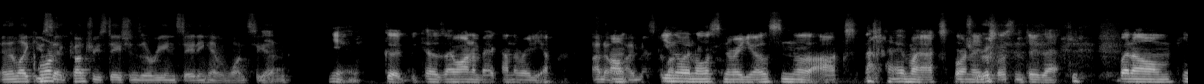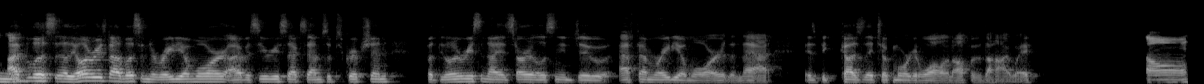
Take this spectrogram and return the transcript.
and then like you want- said, country stations are reinstating him once again. Yeah, good because I want him back on the radio. I know Um, I missed. You know, I don't listen to radio. I listen to the aux. I have my aux core and I just listen to that. But um, he need- I've listened. The only reason I've listened to radio more, I have a Sirius XM subscription, but the only reason I started listening to FM radio more than that is because they took Morgan Wallen off of the highway. oh,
